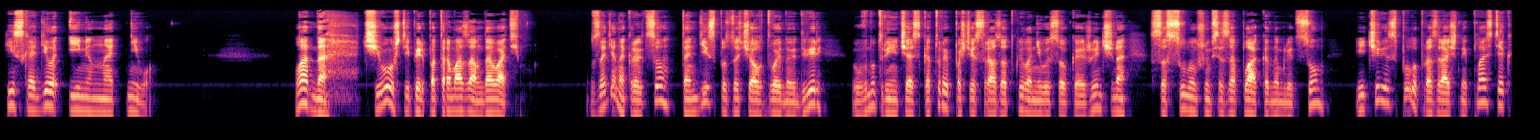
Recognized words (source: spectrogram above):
исходила именно от него. Ладно, чего уж теперь по тормозам давать. Зайдя на крыльцо, Тандис постучал в двойную дверь, внутренняя часть которой почти сразу открыла невысокая женщина с осунувшимся заплаканным лицом и через полупрозрачный пластик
